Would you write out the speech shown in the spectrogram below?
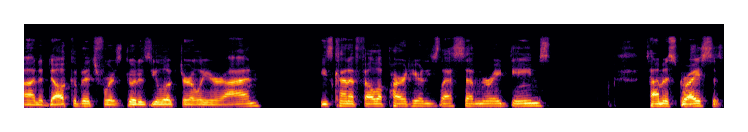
uh, Nedeljkovic, for as good as he looked earlier on, he's kind of fell apart here these last seven or eight games. Thomas Greiss has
